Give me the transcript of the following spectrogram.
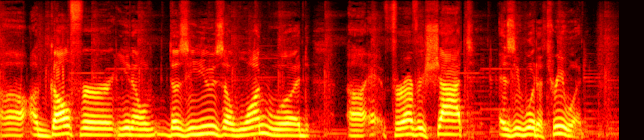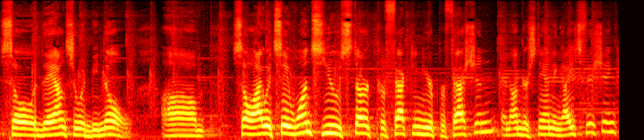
uh, a golfer, you know, does he use a one wood uh, for every shot as you would a three wood? So the answer would be no. Um, so I would say once you start perfecting your profession and understanding ice fishing,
